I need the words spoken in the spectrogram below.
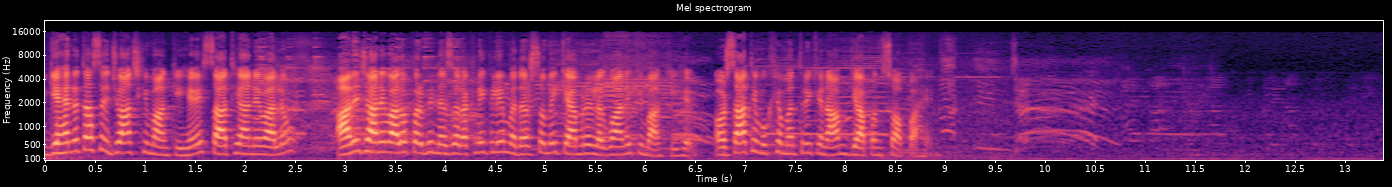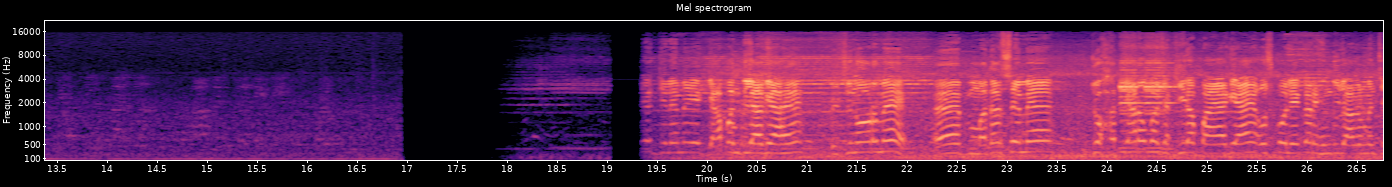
गहनता से जाँच की मांग की है। साथ ही आने वालों आने जाने वालों पर भी नज़र रखने के लिए मदरसों में कैमरे लगवाने की मांग की है और साथ ही मुख्यमंत्री के नाम ज्ञापन सौंपा है। ज़िले में एक ज्ञापन दिया गया है। बिजनौर में मदरसे में जो हथियारों का जखीरा पाया गया है, उसको लेकर हिंदू जागरण मंच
